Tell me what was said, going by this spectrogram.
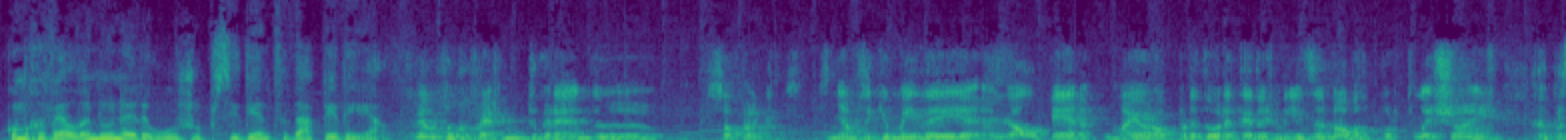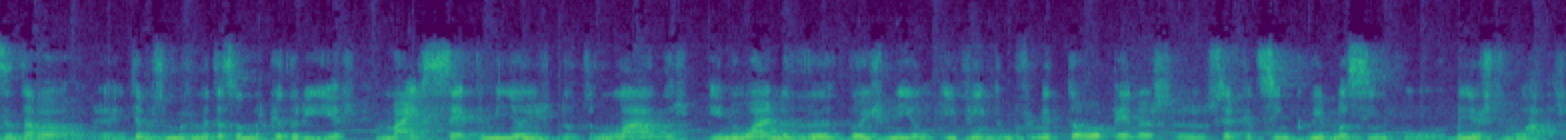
como revela Nuno Araújo, o presidente da APDL. Tivemos um revés muito grande, só para que tenhamos aqui uma ideia, a Galp era o maior operador até 2019 do Porto de Leixões, representava, em termos de movimentação de mercadorias, mais 7 milhões de toneladas e no ano de 2020 movimentou apenas eh, cerca de 5,5 milhões de toneladas.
